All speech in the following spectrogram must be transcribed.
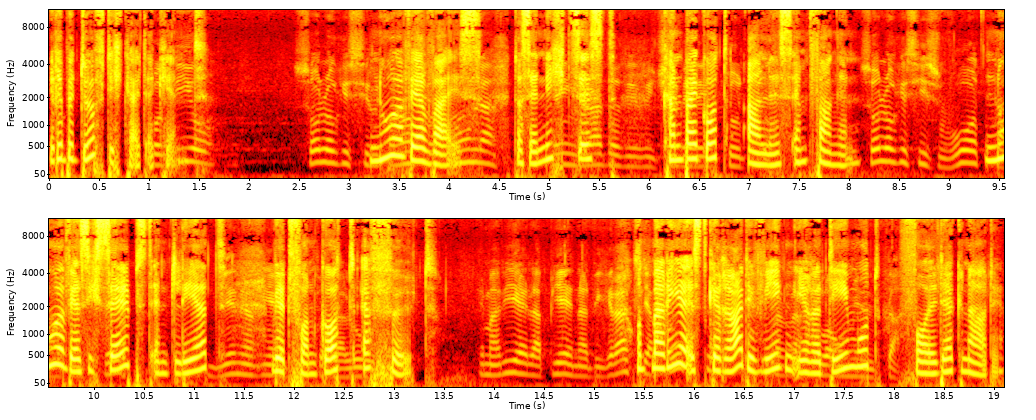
ihre Bedürftigkeit erkennt. Nur wer weiß, dass er nichts ist, kann bei Gott alles empfangen. Nur wer sich selbst entleert, wird von Gott erfüllt. Und Maria ist gerade wegen ihrer Demut voll der Gnade.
